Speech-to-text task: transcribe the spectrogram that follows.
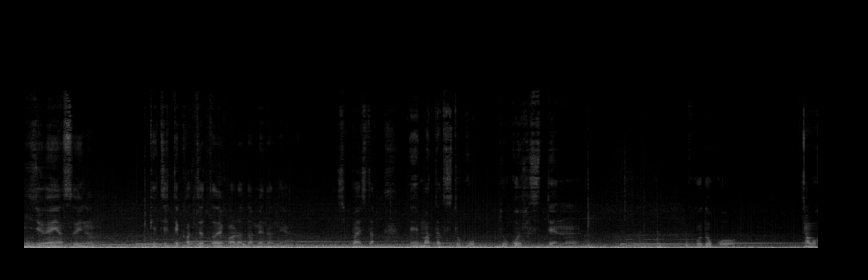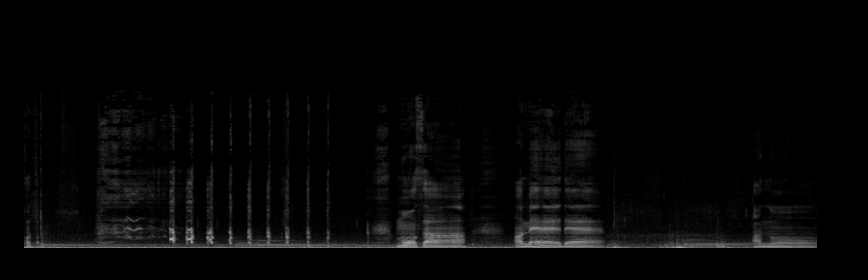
20円安いのケチって買っちゃったからダメだね。失敗した。え待って私どこ？どこ走ってんの？ここどこ？あ分かった。もうさ雨であの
